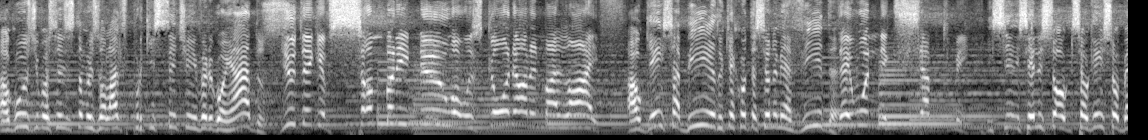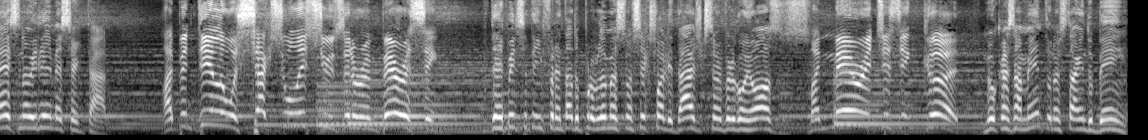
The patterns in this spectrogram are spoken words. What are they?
Alguns de vocês estão isolados porque se sentem envergonhados. You think if somebody knew what was going on in my life, Alguém sabia do que aconteceu na minha vida. they wouldn't accept me. E se, se, eles só- se alguém soubesse, não iria me aceitar. I've been dealing with sexual issues that are embarrassing. De repente você tem enfrentado problemas com a sexualidade que são vergonhosos. My marriage isn't good. Meu casamento não está indo bem.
